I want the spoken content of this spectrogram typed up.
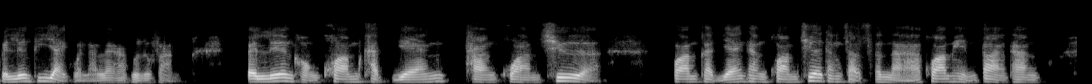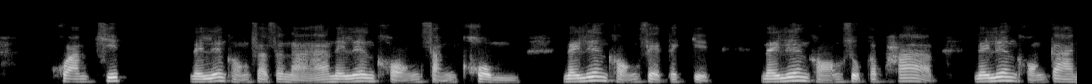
เป็นเรื่องที่ใหญ่กว่านั้นแล้วครับคุณผู้ฟัง เป็นเรื่องของความขัดแย้งทางความเชื่อ ความขัดแย้งทางความเชื่อทางศาสนา ความเห็นต่างทางความคิดในเรื่องของศาสนา ในเรื่องของสังคม ในเรื่องของเศรษฐกิจ ในเรื่องของสุขภาพ ในเรื่องของการ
